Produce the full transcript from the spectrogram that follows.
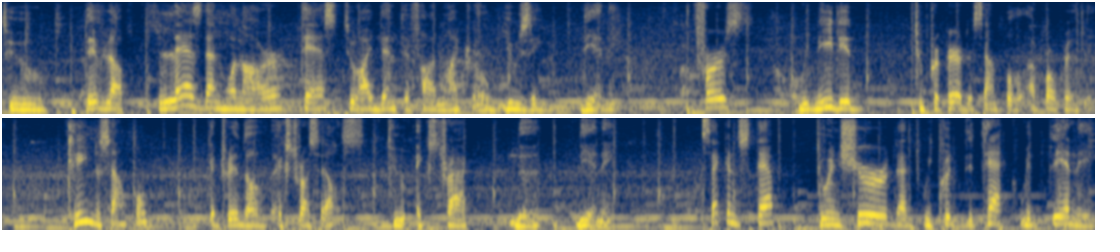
to develop less than one hour test to identify microbe using DNA. First, we needed to prepare the sample appropriately. Clean the sample, get rid of extra cells to extract the DNA. Second step, to ensure that we could detect with DNA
